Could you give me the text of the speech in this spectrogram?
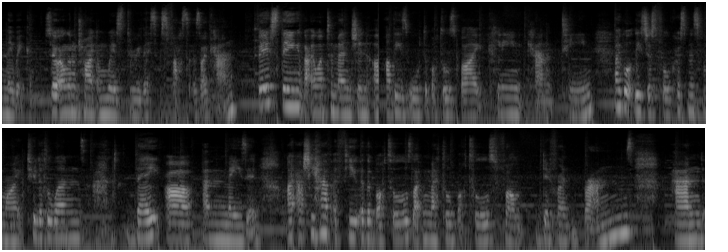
and they wake up. So I'm going to try and whiz through this as fast as I can. First thing that I want to mention are, these water bottles by Klean Kanteen. I bought these just for Christmas for my two little ones and they are amazing. I actually have a few other bottles, like metal bottles from different brands and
